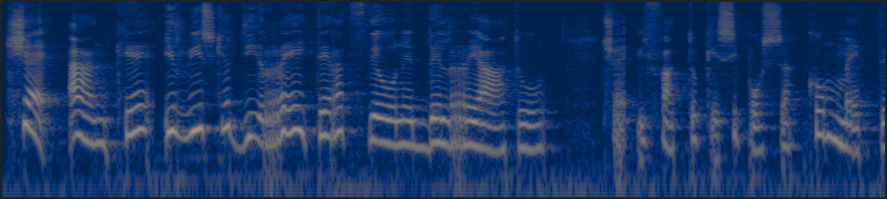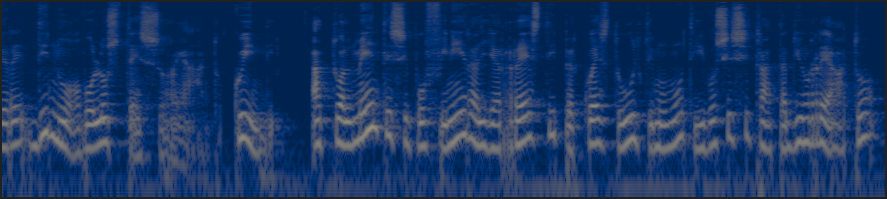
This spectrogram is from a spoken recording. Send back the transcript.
c'è anche il rischio di reiterazione del reato cioè il fatto che si possa commettere di nuovo lo stesso reato. Quindi attualmente si può finire agli arresti per questo ultimo motivo se si tratta di un reato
